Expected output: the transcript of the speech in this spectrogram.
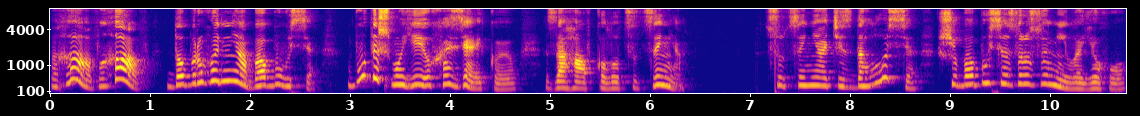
Гав, гав, доброго дня, бабуся. Будеш моєю хазяйкою, загавкало цуценя. Цуценяті здалося, що бабуся зрозуміла його.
